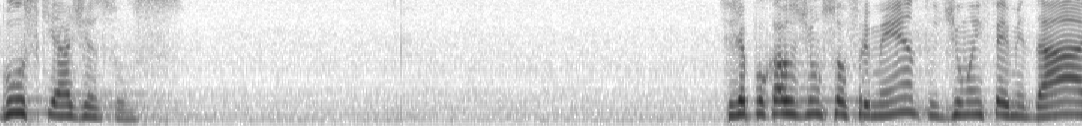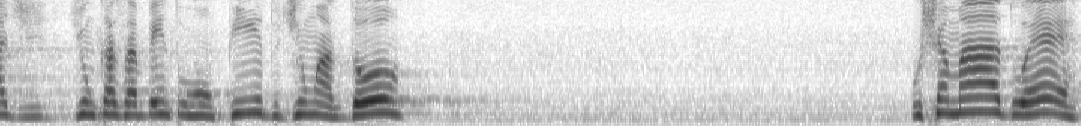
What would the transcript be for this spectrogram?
Busque a Jesus. Seja por causa de um sofrimento, de uma enfermidade, de um casamento rompido, de uma dor. O chamado é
